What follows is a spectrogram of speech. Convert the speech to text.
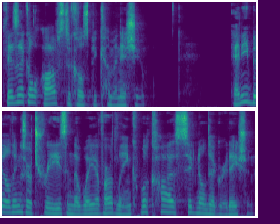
physical obstacles become an issue. Any buildings or trees in the way of our link will cause signal degradation.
